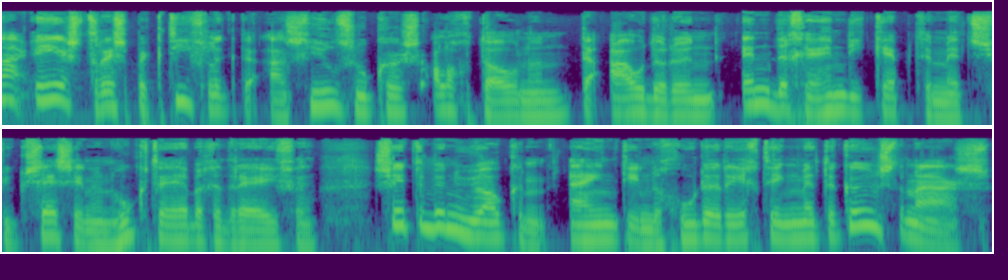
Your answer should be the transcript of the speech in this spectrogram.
Na eerst respectievelijk de asielzoekers, allochtonen, de ouderen en de gehandicapten met succes in een hoek te hebben gedreven, zitten we nu ook een eind in de goede richting met de kunstenaars.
